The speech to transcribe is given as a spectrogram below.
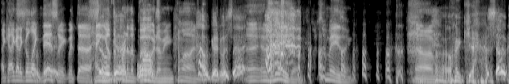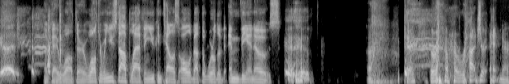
I, I got to go So like this, like with the hanging So up the front of the boat. Walt, I mean, come on. How good was Uh, that? it was amazing. It was amazing. Um, oh my god. so good. okay, Walter. Walter, when you stop laughing, you can tell us all about the world of MVNOs. okay. Roger Entner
